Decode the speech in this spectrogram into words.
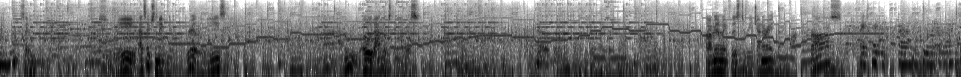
Mm-hmm. Seven. Sweet. That's actually making it really easy. Yeah. Ooh, oh, that looks dangerous. I'm gonna wait for this to regenerate and then walk across. I tried um, doing it over but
